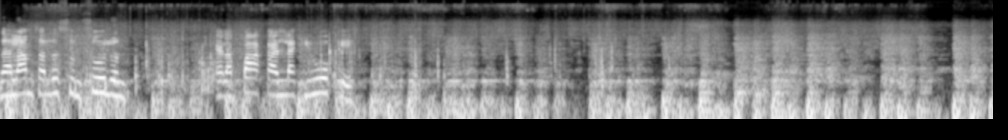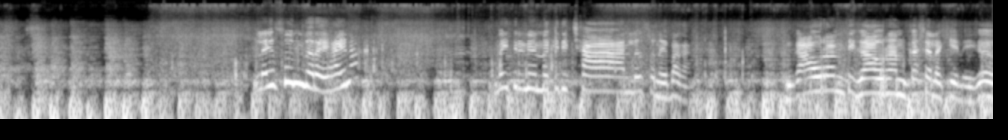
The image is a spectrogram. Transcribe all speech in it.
झाला आमचा लसूण सोलून. याला पा काढला की ओके लय सुंदर आहे हाय ना? मैत्रिणींना किती छान लसूण आहे बघा. गावरान ती गावरान कशाला केलंय ग?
